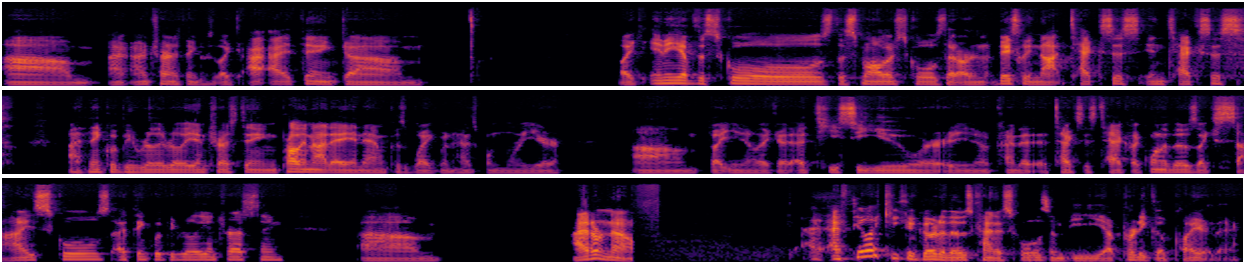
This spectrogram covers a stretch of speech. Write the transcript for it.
Um, I, am trying to think. Like, I, I think, um, like any of the schools, the smaller schools that are basically not Texas in Texas, I think would be really, really interesting. Probably not A and M because Weigman has one more year. Um, but you know, like a, a TCU or you know, kind of a Texas Tech, like one of those like size schools, I think would be really interesting. Um, I don't know. I, feel like he could go to those kind of schools and be a pretty good player there.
